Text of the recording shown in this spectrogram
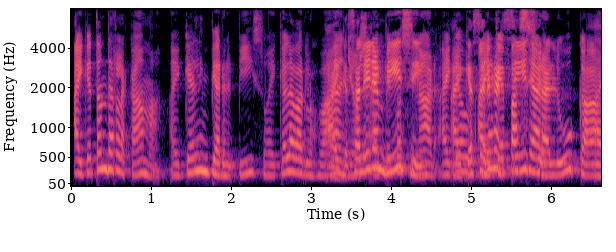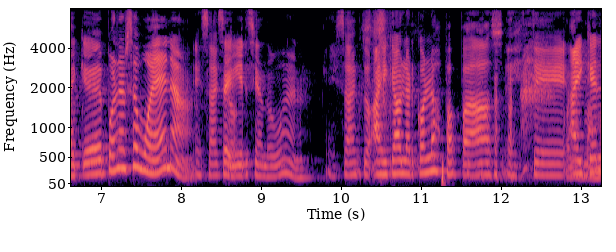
Hay que tender la cama, hay que limpiar el piso, hay que lavar los baños, Hay que salir en bici, cocinar, hay que, hacer hay que pasear a Luca. hay que ponerse buena, Exacto. seguir siendo buena. Exacto, hay que hablar con los papás, este, Con hay que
